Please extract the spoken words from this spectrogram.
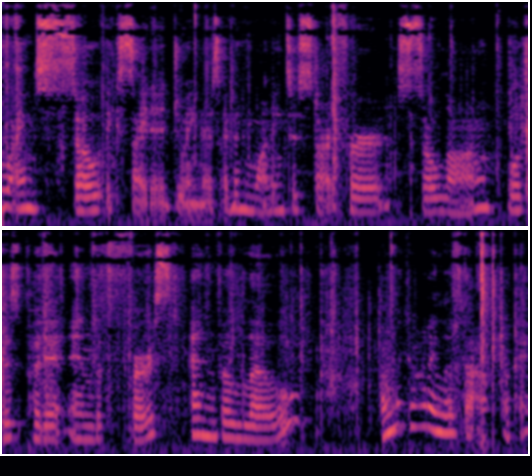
Oh, I'm so excited doing this. I've been wanting to start for so long. We'll just put it in the first envelope. Oh my god, I love that. Okay,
